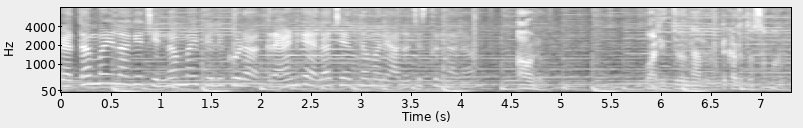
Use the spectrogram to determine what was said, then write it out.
పెద్దమ్మాయి లాగే చిన్నమ్మాయి పెళ్ళి కూడా గ్రాండ్గా ఎలా చేద్దామని ఆలోచిస్తున్నారా? అవును. వాళ్ళిద్దరూ నా రెండు కళ్ళతో సమానం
